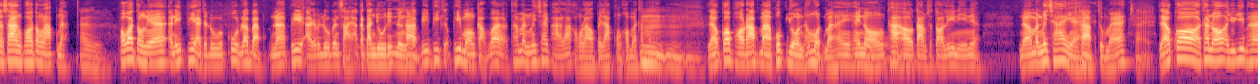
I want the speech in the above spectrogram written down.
จะสร้างพ่อต้องรับนะ เออ เพราะว่าตรงเนี้ยอันนี้พี่อาจจะดูพูดแล้วแบบนะ พี่อาจจะไปดูเป็นสายอกตันยูนิดนึง ครับ แต่พี่พี่พี่มองกลับว่าถ้ามันไม่ใช่ภาระของเราไปรับของเขามาทำอืไมมอืมอืม แล้วก็พอรับมาปุ๊บโยนทั้งหมดมาให้ให้น้องโอ้โหถ้าเอาตามสตอรี่นี้เนี่ยเนอะมันไม่ใช่ไงครับ ถูกไหมใช่แล้วก็ถ้าน้องอายุยี่ห้า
